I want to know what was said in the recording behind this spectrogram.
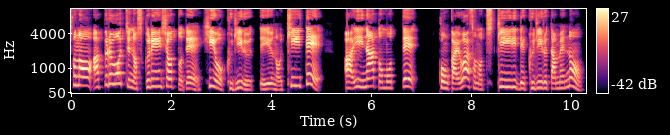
その Apple Watch のスクリーンショットで火を区切るっていうのを聞いて、あ、いいなと思って、今回はその月で区切るための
